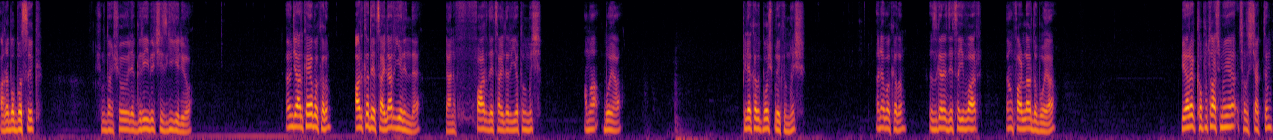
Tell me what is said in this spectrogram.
Araba basık. Şuradan şöyle gri bir çizgi geliyor. Önce arkaya bakalım. Arka detaylar yerinde. Yani far detayları yapılmış. Ama boya. Plakalık boş bırakılmış. Öne bakalım. Izgara detayı var. Ön farlar da boya. Bir ara kaputu açmaya çalışacaktım.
